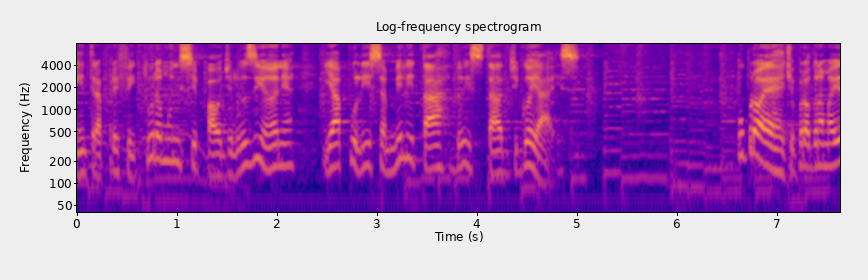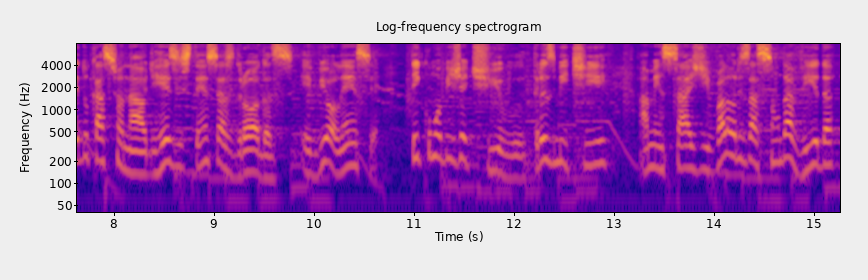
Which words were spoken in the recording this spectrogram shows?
entre a Prefeitura Municipal de Lusiânia e a Polícia Militar do Estado de Goiás. O PROERT, Programa Educacional de Resistência às Drogas e Violência, tem como objetivo transmitir a mensagem de valorização da vida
